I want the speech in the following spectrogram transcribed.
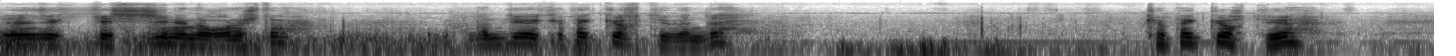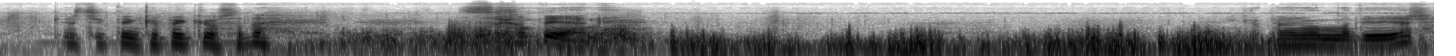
biraz önceki keşiciyle de konuştum. Adam diyor köpek yok diyor bende. Köpek yok diyor. Gerçekten köpek yoksa da sıkıntı yani. Köpeğin olmadığı yer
